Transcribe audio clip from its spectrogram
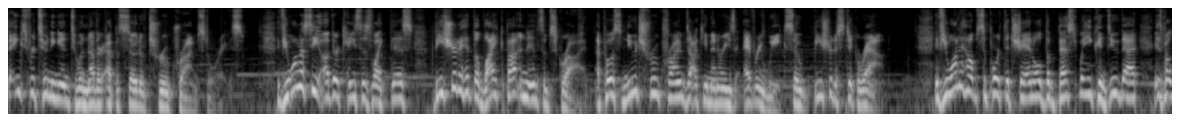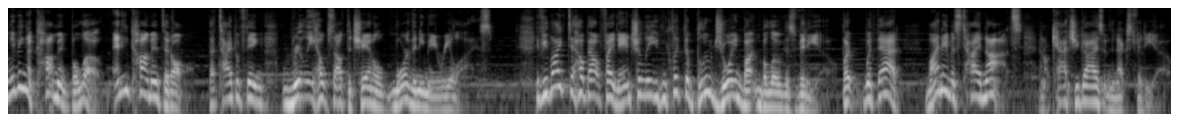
Thanks for tuning in to another episode of True Crime Stories. If you want to see other cases like this, be sure to hit the like button and subscribe. I post new true crime documentaries every week, so be sure to stick around. If you want to help support the channel, the best way you can do that is by leaving a comment below, any comment at all. That type of thing really helps out the channel more than you may realize. If you'd like to help out financially, you can click the blue join button below this video. But with that, my name is Ty Knotts, and I'll catch you guys in the next video.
